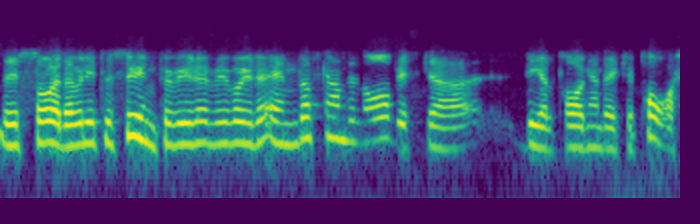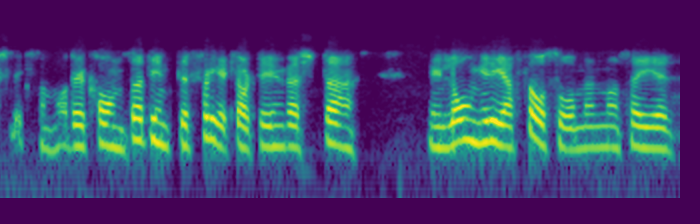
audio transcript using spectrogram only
Det sa jag, det var lite synd för vi, vi var ju det enda skandinaviska deltagande ekipage liksom. Och det är konstigt att inte fler, klart det är en värsta en lång resa och så, men man säger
